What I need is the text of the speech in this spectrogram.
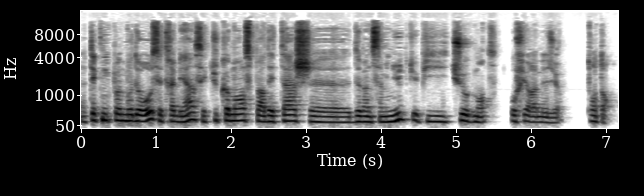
La technique Pomodoro, c'est très bien. C'est que tu commences par des tâches euh, de 25 minutes et puis tu augmentes au fur et à mesure ton temps.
